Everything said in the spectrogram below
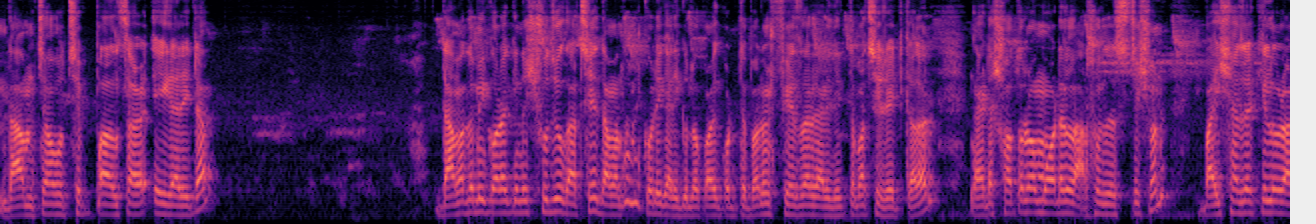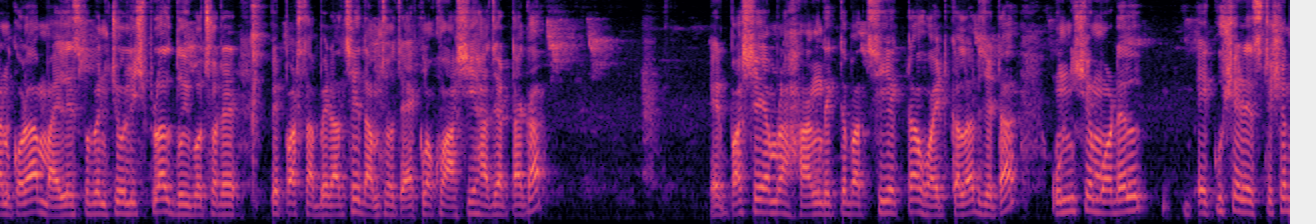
দাম চা হচ্ছে পালসার এই গাড়িটা। দামাদামি করার কিন্তু সুযোগ আছে, দামাদামি করে গাড়িগুলো ক্রয় করতে পারেন ফেজার গাড়ি দেখতে পাচ্ছি, রেড কালার। গাড়িটা সতেরো মডেল, আঠারো স্টেশন বাইশ হাজার কিলো রান করা মাইলেজ পাবেন চল্লিশ প্লাস দুই বছরের পেপার সাবের আছে, দাম হচ্ছে এক লক্ষ আশি হাজার টাকা। এর পাশে আমরা হাং দেখতে পাচ্ছি একটা হোয়াইট কালার যেটা উনিশে মডেল একুশের স্টেশন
